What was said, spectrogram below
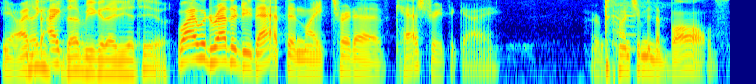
Yeah, I, I, I, that'd be a good idea too. well, I would rather do that than like try to castrate the guy or punch him in the balls.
